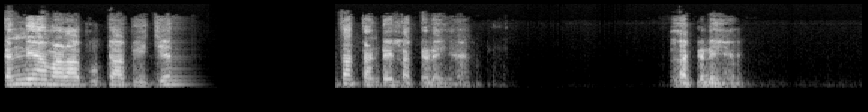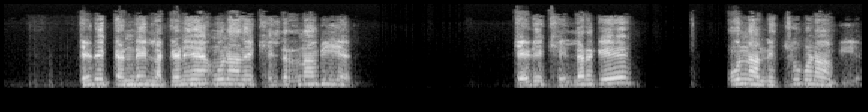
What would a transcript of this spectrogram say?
ਕੰਨਿਆਂ ਵਾਲਾ ਬੂਟਾ ਬੀਜੇ, ਤਾਂ ਕੰਡੇ ਲੱਗਣੇ ਹੈ। ਲੱਗਣੇ ਹੈ। ਜਿਹੜੇ ਕੰਡੇ ਲੱਗਣੇ ਆ ਉਹਨਾਂ ਨੇ ਖਿਲਰਨਾ ਵੀ ਹੈ। ਜਿਹੜੇ ਖਿਲਰ ਗਏ ਉਹਨਾਂ ਨੇ ਚੁਬਣਾ ਵੀ ਹੈ।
